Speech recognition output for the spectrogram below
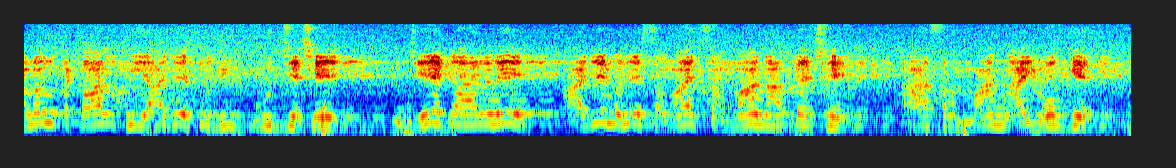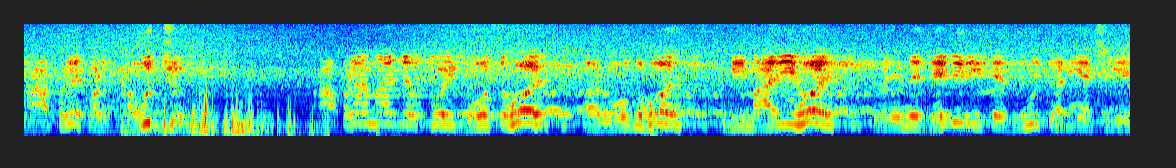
અનંતકાલથી આજે સુધી પૂજ્ય છે, જે કારણે આજે મને સમાજ સન્માન આપે છે. આ સન્માનના યોગ્ય આપણે પણ થવું જ જોઈએ. આપણામાં જો કોઈ દોષ હોય, રોગ હોય, બીમારી હોય, તો એને જેવી રીતે દૂર કરીએ છીએ,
